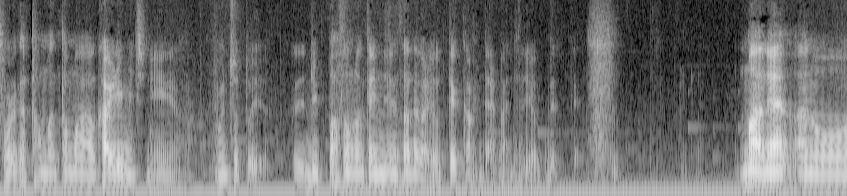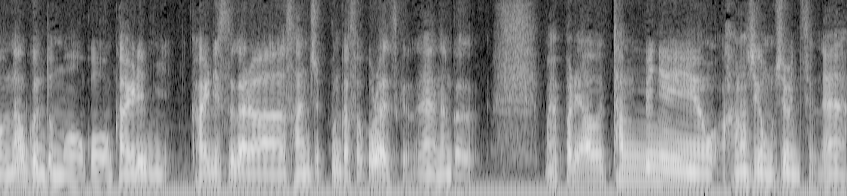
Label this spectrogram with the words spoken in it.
それがたまたま帰り道にもうちょっと立派そうな天神さんだから寄ってくかみたいな感じで寄ってって。まあね、あの、なおくんとも、こう、帰り、帰りすがら30分かそこらですけどね、なんか、まあ、やっぱり会うたんびに話が面白いんですよね。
